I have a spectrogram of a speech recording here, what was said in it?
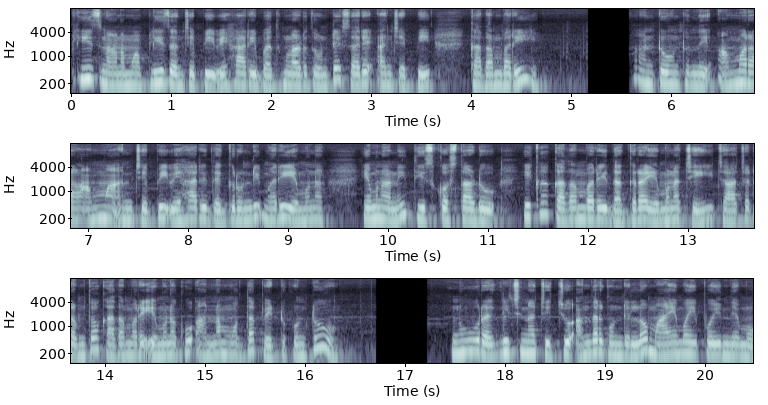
ప్లీజ్ నానమ్మ ప్లీజ్ అని చెప్పి విహారీ బతిమలాడుతుంటే సరే అని చెప్పి కదంబరి అంటూ ఉంటుంది. అమ్మరా అమ్మ అని చెప్పి విహారీ దగ్గరుండి మరి యమున యమునని తీసుకొస్తాడు. ఇక కదంబరి దగ్గర యమున చేయి చాచడంతో కదంబరి యమునకు అన్నం ముద్ద పెట్టుకుంటూ నువ్వు రగిల్చిన చిచ్చు అందరి గుండెల్లో మాయమైపోయిందేమో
